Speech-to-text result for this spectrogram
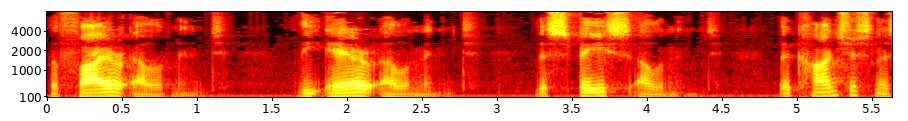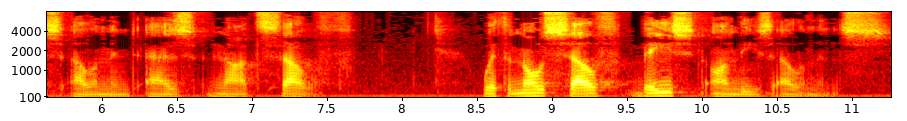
the fire element, the air element, the space element, the consciousness element as not self, with no self based on these elements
